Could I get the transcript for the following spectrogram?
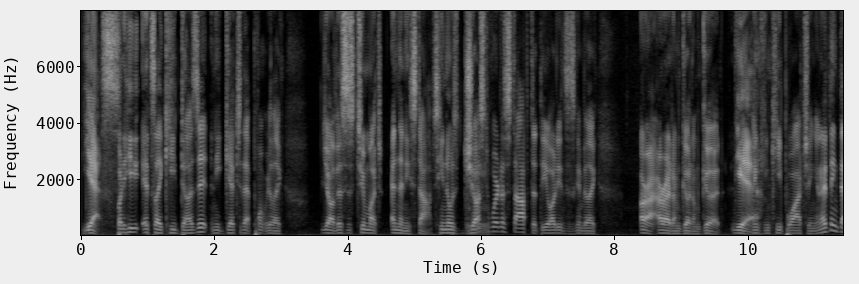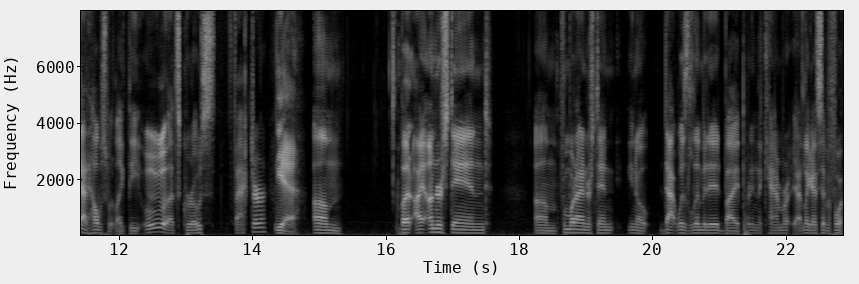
yes, But he, it's like he does it, and he gets to that point where you're like, yo, this is too much, and then he stops. He knows just Mm-hmm. where to stop that the audience is gonna be like, all right, all right, I'm good, I'm good, Yeah. and can keep watching. And I think that helps with like the oh, that's gross factor. Yeah. Um, but I understand. Um, from what I understand, you know that was limited by putting the camera. Like I said before,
